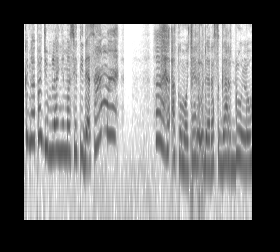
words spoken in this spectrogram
Kenapa jumlahnya masih tidak sama? Ah, aku mau cari udara segar dulu.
